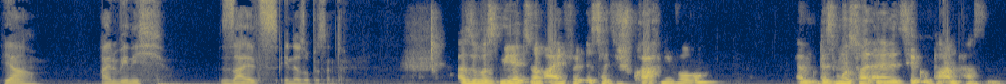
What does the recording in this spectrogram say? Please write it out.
ja ein wenig Salz in der Suppe sind? Also was mir jetzt noch einfällt, ist halt das Sprachniveau. Ähm, das muss halt an eine Zielgruppe anpassen.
